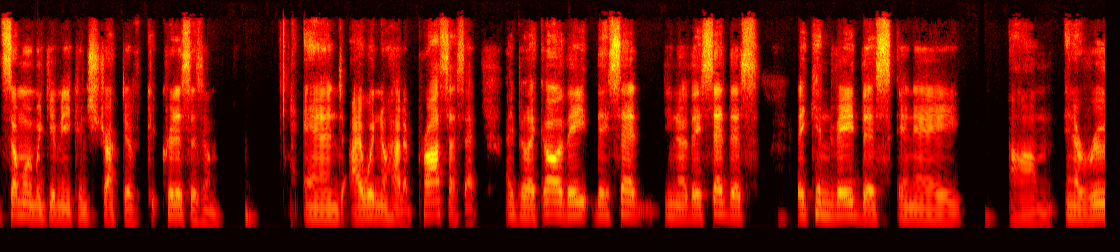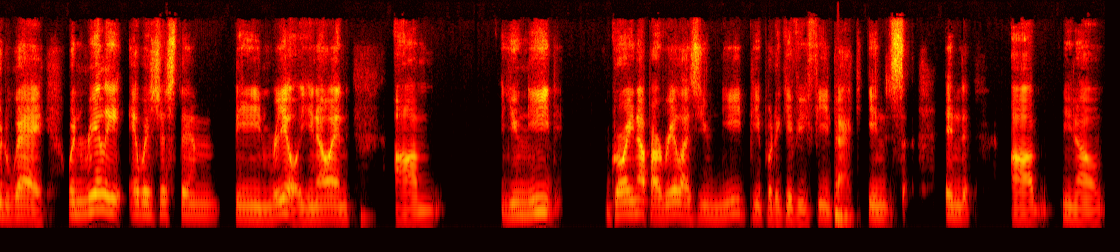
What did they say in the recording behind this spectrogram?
someone would give me constructive criticism and I wouldn't know how to process it. I'd be like, oh, they they said, you know, they said this, they conveyed this in a um in a rude way when really it was just them being real, you know, and um you need growing up, I realized you need people to give you feedback in in uh, you know,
